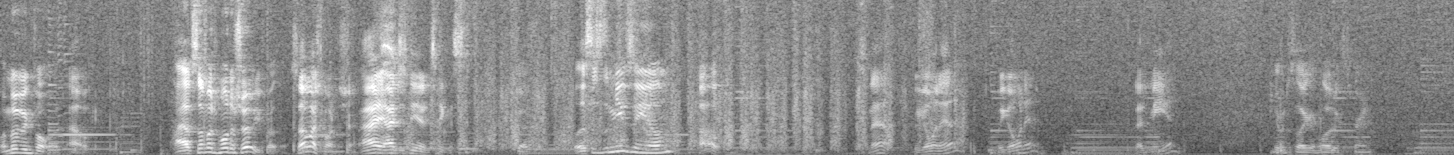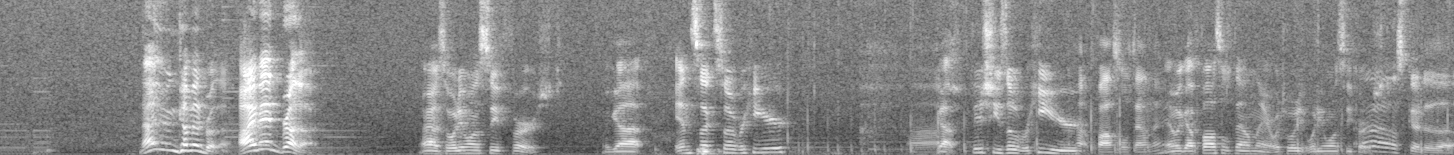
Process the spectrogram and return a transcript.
We're moving forward. Oh, okay. I have so much more to show you, brother. So much more to show. I, I just needed to take a sip. Okay. Well, this is the museum. Oh. Second, loading screen. Now you can come in, brother. I'm in, brother. Alright, so what do you want to see first? We got insects over here, Uh, got fishies over here, uh, fossils down there. and we got fossils down there. Which what do you, what do you want to see first? Uh, let's go to the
